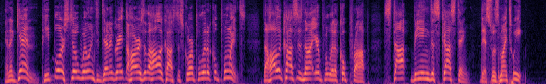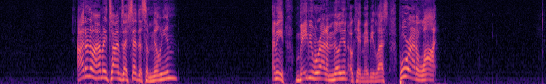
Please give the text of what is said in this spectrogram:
And again, people are still willing to denigrate the horrors of the Holocaust to score political points. The Holocaust is not your political prop. Stop being disgusting. This was my tweet. I don't know how many times I've said this, a million? I mean, maybe we're at a million. Okay, maybe less, but we're at a lot.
